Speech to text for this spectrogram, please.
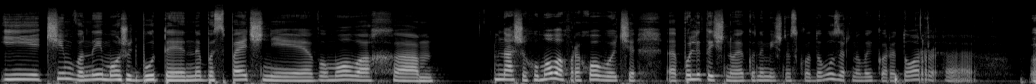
і чим вони можуть бути небезпечні в умовах? В наших умовах, враховуючи політичну економічну складову, зерновий коридор. Е,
